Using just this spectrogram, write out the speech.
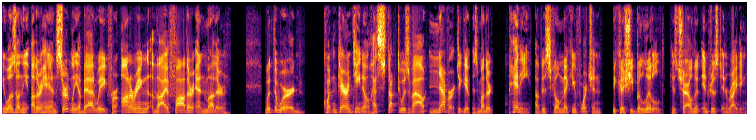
It was, on the other hand, certainly a bad week for honoring thy father and mother. With the word, Quentin Tarantino has stuck to his vow never to give his mother a penny of his filmmaking fortune because she belittled his childhood interest in writing.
